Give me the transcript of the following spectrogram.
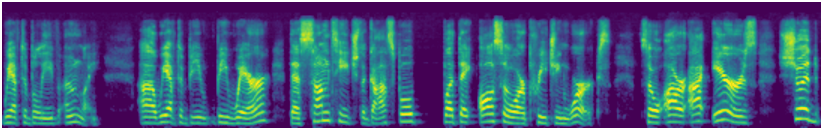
We have to believe only. Uh, we have to be beware that some teach the gospel, but they also are preaching works. So our, our ears should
